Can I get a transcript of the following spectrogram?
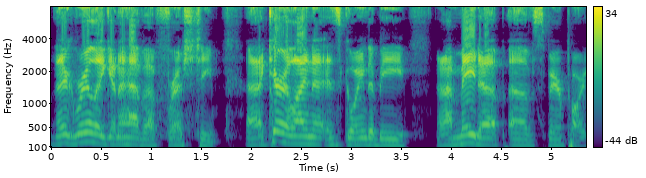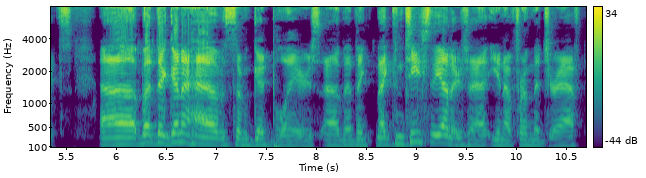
they're really going to have a fresh team. Uh, Carolina is going to be made up of spare parts, but they're going to have some good players that they, that can teach the others, you know, from the draft.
